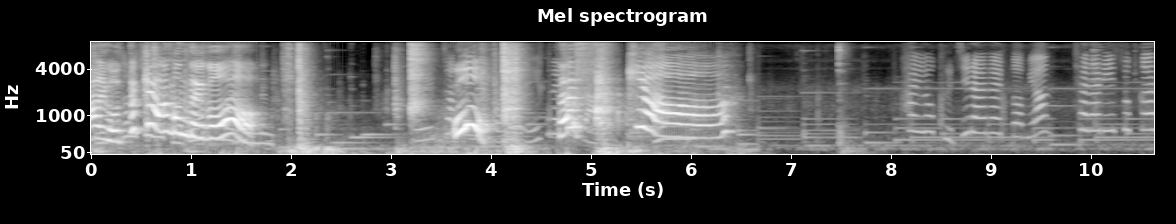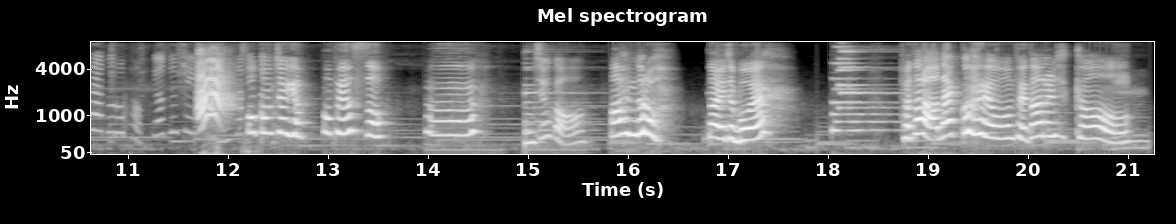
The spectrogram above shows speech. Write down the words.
아 이거 어떻게 하는 건데 이거 오! 됐어! 키야 그질안 할 거면 차라리 숟가락으로 벗겨주세요. 어 깜짝이야 어 배웠어 어... 민주가 아 힘들어 나 이제 뭐해? 배달 안 할 거예요 뭐 배달을 시켜 임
